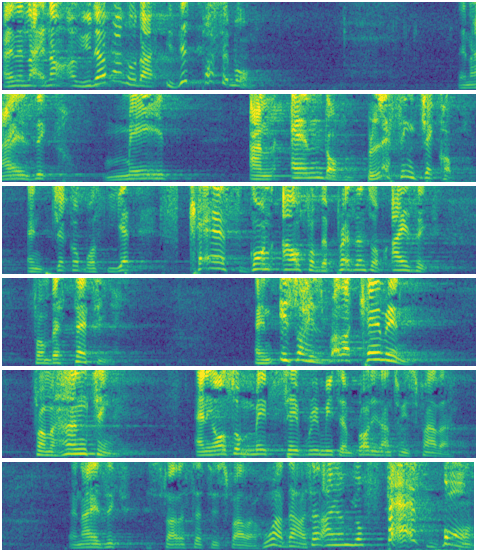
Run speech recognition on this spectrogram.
And then like now you never know that. Is it possible? And Isaac made an end of blessing Jacob. And Jacob was yet scarce gone out from the presence of Isaac. From verse 30. And Esau, his brother, came in from hunting. And he also made savory meat and brought it unto his father. And Isaac, his father, said to his father, Who art thou? I said, I am your firstborn.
